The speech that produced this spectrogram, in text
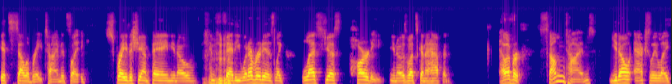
it's celebrate time it's like spray the champagne you know confetti whatever it is like let's just party you know is what's going to happen. However sometimes you don't actually like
